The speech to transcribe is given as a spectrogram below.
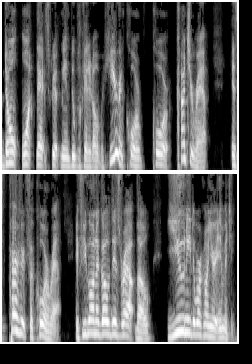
don't want that script being duplicated over here in core core country rap. It's perfect for core rap. If you're going to go this route, though, you need to work on your imaging.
